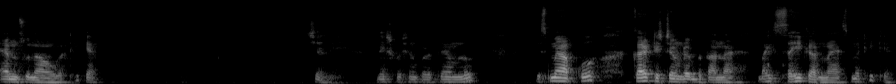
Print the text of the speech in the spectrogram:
एम सुना होगा, ठीक है। चलिए नेक्स्ट क्वेश्चन पढ़ते हैं हम लोग। इसमें आपको करेक्ट स्टेटमेंट बताना है। भाई, सही करना है इसमें, ठीक है?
